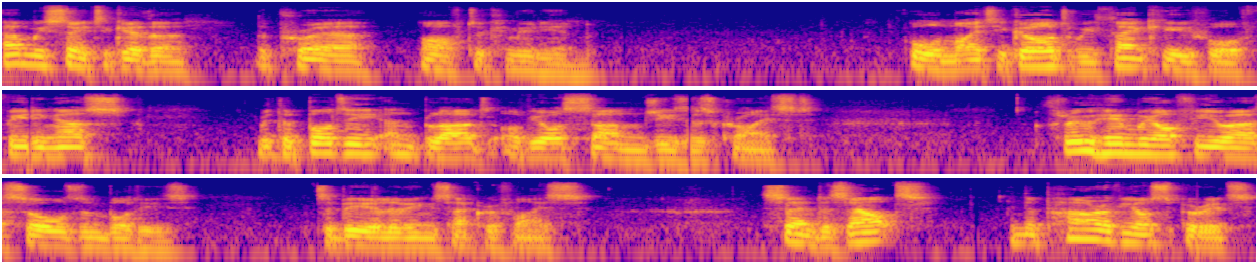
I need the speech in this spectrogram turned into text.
And we say together the prayer after communion. Almighty God, we thank you for feeding us with the body and blood of your Son, Jesus Christ. Through him we offer you our souls and bodies to be a living sacrifice. Send us out in the power of your Spirit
